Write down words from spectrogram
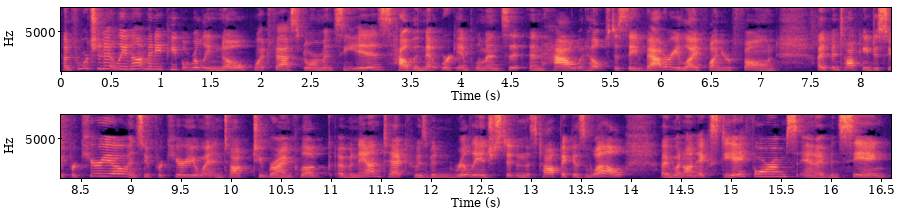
Unfortunately, not many people really know what fast dormancy is, how the network implements it, and how it helps to save battery life on your phone. I've been talking to Supercurio, and Supercurio went and talked to Brian Klug of AnandTech, who's been really interested in this topic as well. I went on XDA forums, and I've been seeing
